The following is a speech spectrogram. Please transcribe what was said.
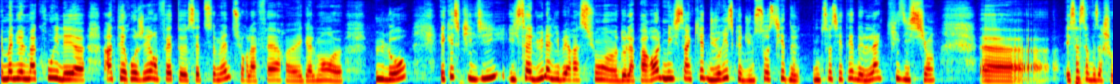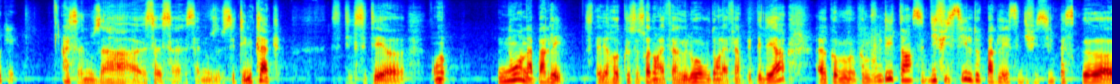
Emmanuel Macron, il est euh, interrogé en fait euh, cette semaine sur l'affaire euh, également Hulot. Et qu'est-ce qu'il dit? Il salue la libération de la parole, mais il s'inquiète du risque d'une société de, l'inquisition. et ça, ça vous a choqué? Ah, ça nous a, ça, nous, c'était une claque. C'était, nous, on a parlé. C'est-à-dire que ce soit dans l'affaire Hulot ou dans l'affaire PPDA, euh, comme, vous le dites, hein, c'est difficile de parler. C'est difficile parce que euh,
